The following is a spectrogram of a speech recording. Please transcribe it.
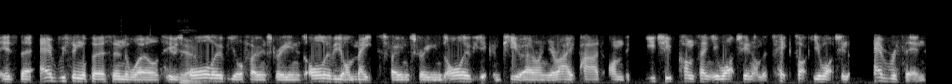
is that every single person in the world who's Yeah. all over your phone screens, all over your mates' phone screens, all over your computer, on your iPad, on the YouTube content you're watching, on the TikTok you're watching, everything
